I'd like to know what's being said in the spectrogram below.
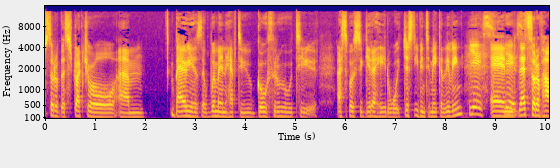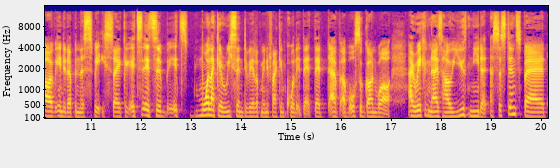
sort of the structural um, barriers that women have to go through to. I suppose to get ahead or just even to make a living. Yes, and yes. that's sort of how I've ended up in this space. Like it's it's a it's more like a recent development, if I can call it that. That I've I've also gone well. I recognize how youth need assistance, but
